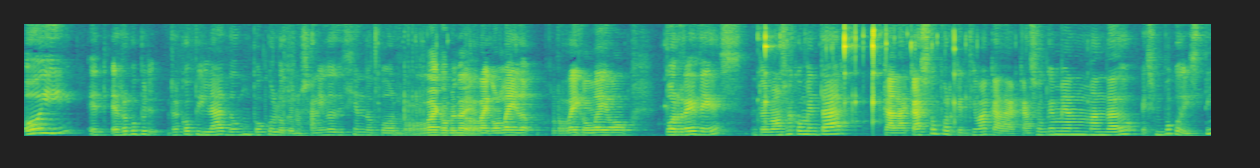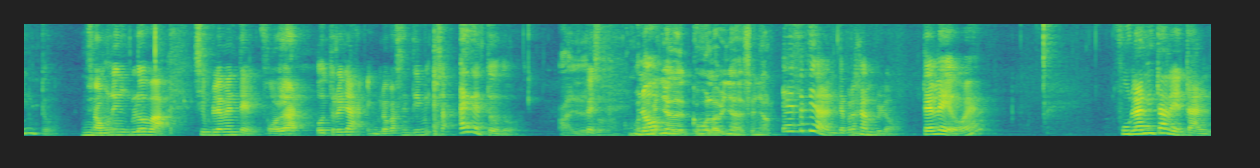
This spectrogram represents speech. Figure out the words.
Hoy he he recopil- recopilado un poco lo que nos han ido diciendo por Recopilado. recopilado- recopilado por redes. Entonces vamos a comentar cada caso, porque encima cada caso que me han mandado es un poco distinto. O sea, uno engloba simplemente el follar, otro ya engloba sentimientos. O sea, hay de todo. Ay, de todo. Como, no- la viña del, como la viña del señor. Efectivamente, por ejemplo, te leo, ¿eh? Fulanita de tal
